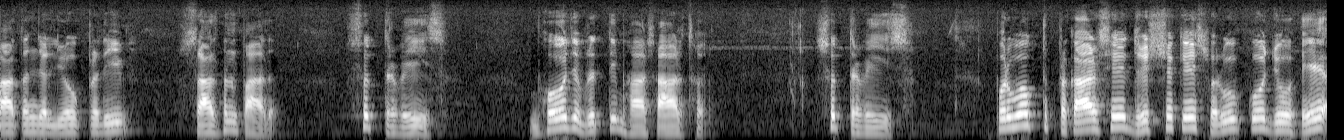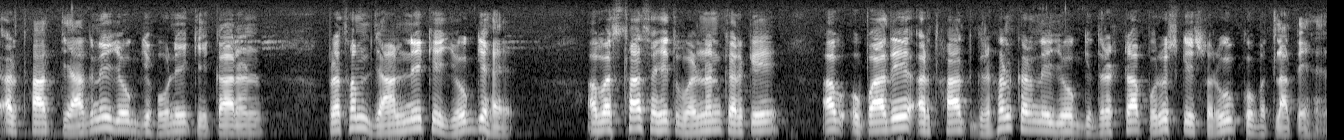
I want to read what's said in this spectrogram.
पातंजल योग प्रदीप, साधन पाद, सूत्र बीस, भोज वृत्ति भाषार्थ। सूत्र बीस, पूर्वोक्त प्रकार से दृश्य के स्वरूप को जो हे अर्थात त्यागने योग्य होने के कारण प्रथम जानने के योग्य है, अवस्था सहित वर्णन करके अब उपादेय अर्थात ग्रहण करने योग्य दृष्टा पुरुष के स्वरूप को बतलाते हैं।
